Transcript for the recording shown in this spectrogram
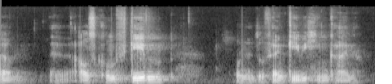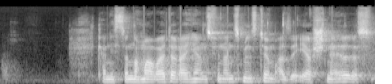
ähm, äh, Auskunft geben. Und insofern gebe ich Ihnen keine. Kann ich es dann nochmal weiterreichen ans Finanzministerium? Also eher schnell, das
